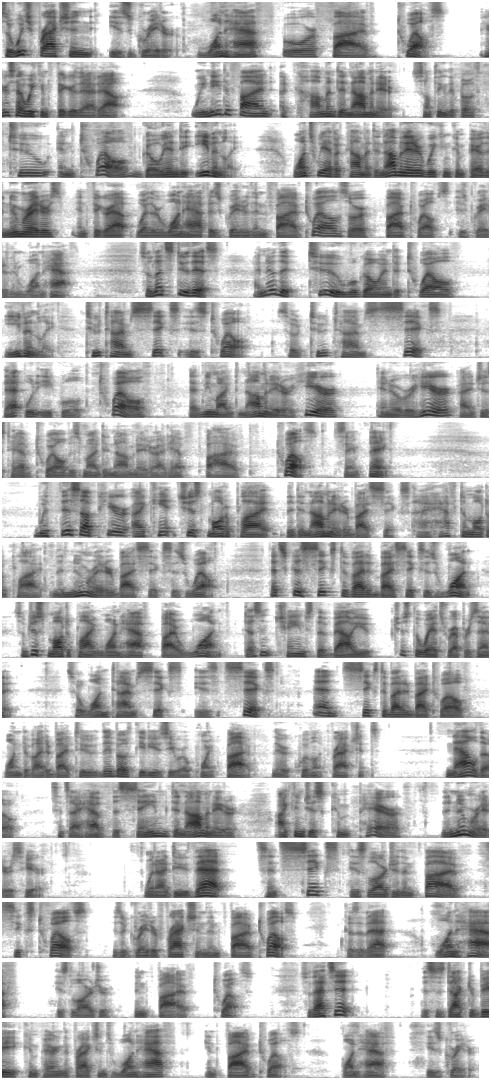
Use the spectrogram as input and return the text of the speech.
So which fraction is greater, 1 half or 5 twelfths? Here's how we can figure that out. We need to find a common denominator, something that both 2 and 12 go into evenly. Once we have a common denominator, we can compare the numerators and figure out whether 1 half is greater than 5 twelfths or 5 twelfths is greater than 1 half. So let's do this. I know that 2 will go into 12 evenly. 2 times 6 is 12. So 2 times 6 that would equal 12. That'd be my denominator here. And over here, I just have 12 as my denominator. I'd have 5 twelfths, same thing. With this up here, I can't just multiply the denominator by 6. I have to multiply the numerator by 6 as well. That's because 6 divided by 6 is 1. So I'm just multiplying 1 half by 1. Doesn't change the value, just the way it's represented. So 1 times 6 is 6, and 6 divided by 12 1 divided by 2, they both give you 0.5. They're equivalent fractions. Now though, since I have the same denominator, I can just compare the numerators here. When I do that, since 6 is larger than 5, 6 twelfths is a greater fraction than 5 twelfths. Because of that, 1 half is larger than 5 twelfths. So that's it. This is Dr. B comparing the fractions 1 half and 5 twelfths. 1 half is greater.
